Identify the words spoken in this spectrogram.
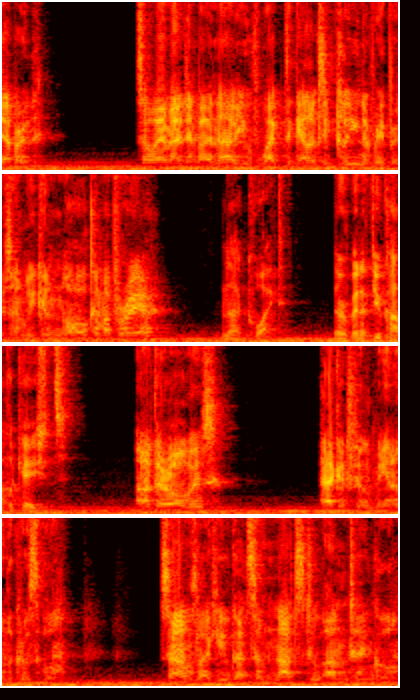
Shepard. So I imagine by now you've wiped the galaxy clean of Reapers and we can all come up for air? Not quite. There have been a few complications. Aren't there always? Hackett filled me in on the Crucible. Sounds like you've got some knots to untangle.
